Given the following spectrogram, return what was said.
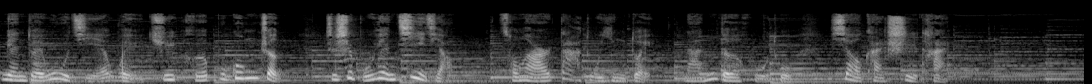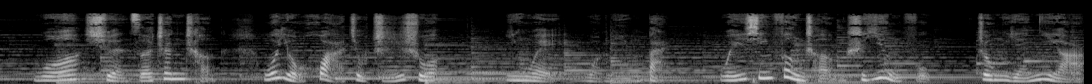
面对误解、委屈和不公正，只是不愿计较，从而大度应对，难得糊涂，笑看事态。我选择真诚，我有话就直说，因为我明白，违心奉承是应付，忠言逆耳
